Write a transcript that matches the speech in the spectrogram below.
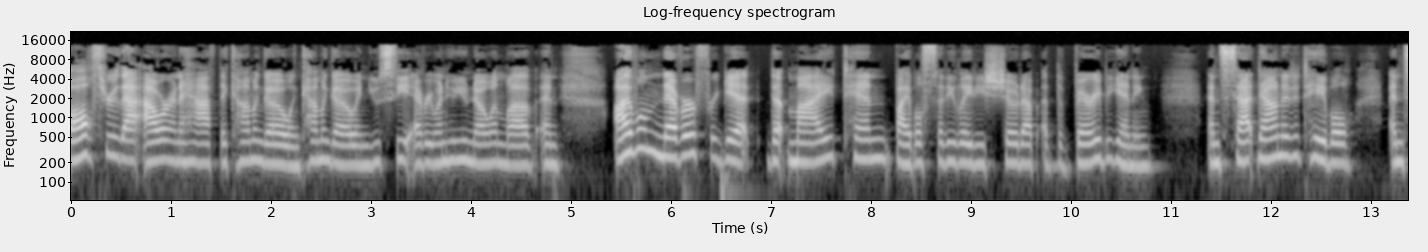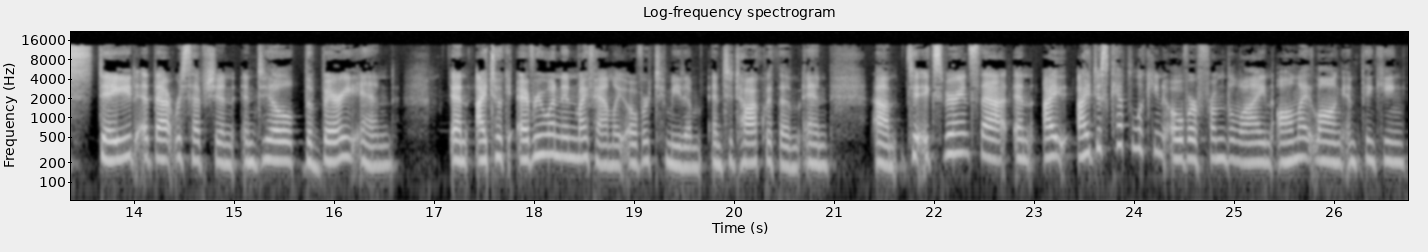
all through that hour and a half. They come and go and come and go, and you see everyone who you know and love. And I will never forget that my 10 Bible study ladies showed up at the very beginning and sat down at a table and stayed at that reception until the very end and I took everyone in my family over to meet them and to talk with them and um, to experience that. And I, I just kept looking over from the line all night long and thinking,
